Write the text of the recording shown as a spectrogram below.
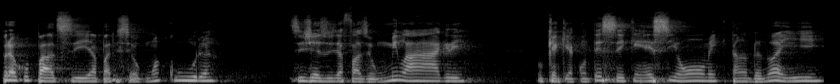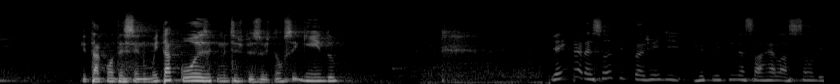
preocupados se aparecer alguma cura, se Jesus ia fazer um milagre, o que é que ia acontecer, quem é esse homem que está andando aí, que está acontecendo muita coisa, que muitas pessoas estão seguindo. E é interessante para a gente refletir nessa relação de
